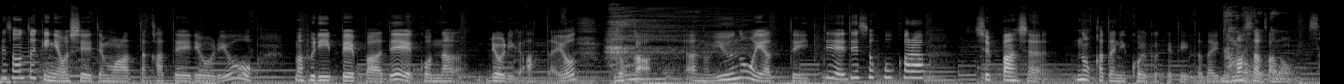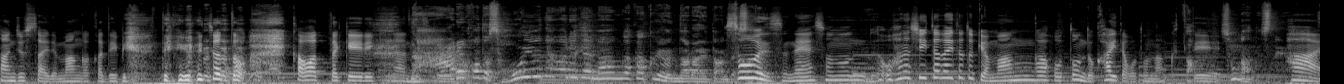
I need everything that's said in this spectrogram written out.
でその時に教えてもらった家庭料理を、まあ、フリーペーパーでこんな料理があったよとか あのいうのをやっていてでそこから出版社の方に声かけていただいてまさかの30歳で漫画家デビューっていうちょっと変わった経歴なんですけど。なるほどそういう流れで漫画描くようになられたんですそうですね。そのお話いただいた時は漫画ほとんど描いたことなくて。そうなんですね。は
